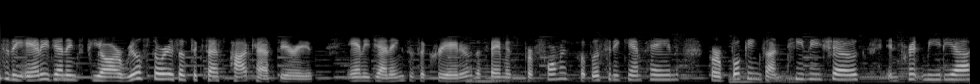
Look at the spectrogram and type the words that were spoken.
to the Annie Jennings PR Real Stories of Success podcast series. Annie Jennings is a creator of the famous performance publicity campaign for bookings on TV shows, in print media,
